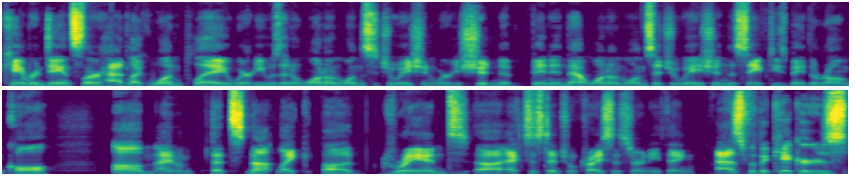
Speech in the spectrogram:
Cameron Dantzler had like one play where he was in a one-on-one situation where he shouldn't have been in that one-on-one situation. The safeties made the wrong call. Um, I, that's not like a grand uh, existential crisis or anything. As for the kickers,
